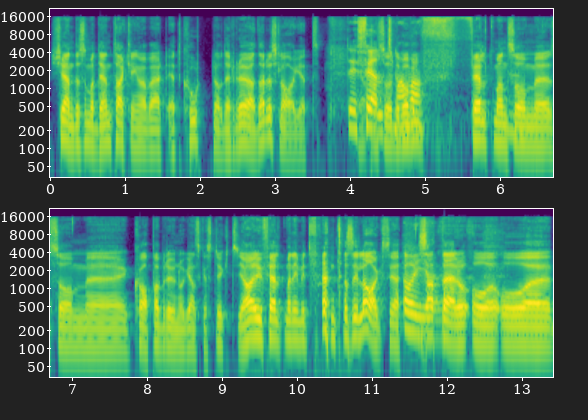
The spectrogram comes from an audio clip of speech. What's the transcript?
Kändes som att den tacklingen var värt ett kort av det rödare slaget. Det är Fältman Alltså, det var va? väl Fältman som, eh, som eh, kapar Bruno ganska styggt. Jag har ju Fältman i mitt fantasylag så jag Oj, satt där och, och, och eh,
